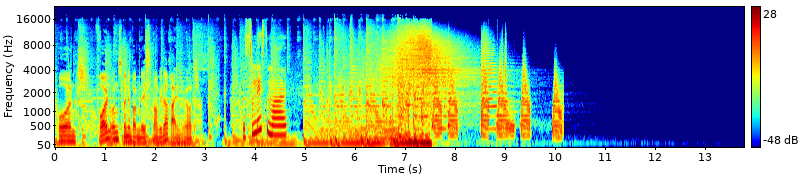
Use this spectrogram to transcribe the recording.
und freuen uns, wenn ihr beim nächsten Mal wieder reinhört. Bis zum nächsten Mal.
